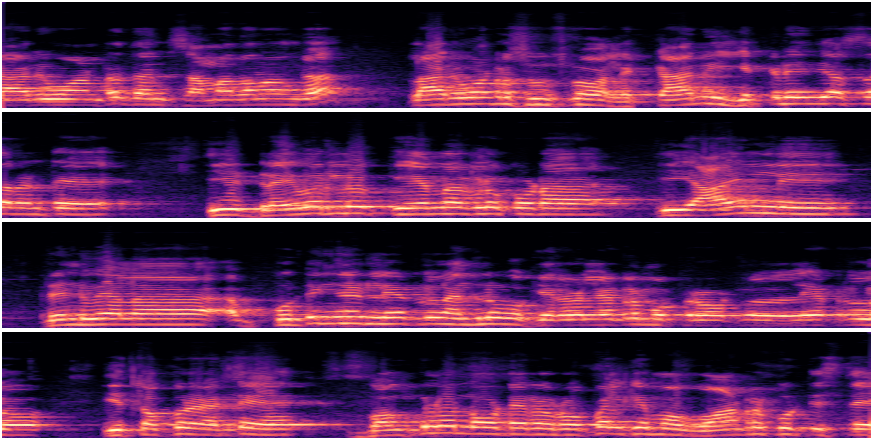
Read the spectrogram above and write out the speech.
లారీ ఓనర్ దానికి సమాధానంగా లారీ ఓనర్ చూసుకోవాలి. కానీ ఇక్కడ ఏం చేస్తారంటే ఈ డ్రైవర్లు క్లీనర్లు కూడా ఈ ఆయిల్ని రెండు వేల పుట్టించిన లీటర్లు అందులో ఒక ఇరవై లీటర్ ముప్పై లీటర్లు ఈ తక్కువ అంటే బంకులో నూట ఇరవై రూపాయలకేమో ఓనర్ కుట్టిస్తే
